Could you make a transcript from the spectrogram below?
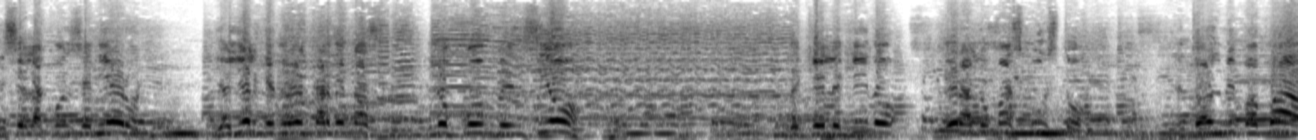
y se la concedieron. Y allí el general Cárdenas lo convenció de que el ejido era lo más justo. Entonces mi papá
